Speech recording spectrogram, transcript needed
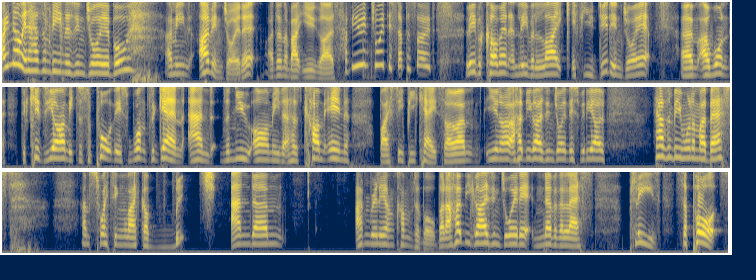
I know it hasn't been as enjoyable. I mean, I've enjoyed it. I don't know about you guys. Have you enjoyed this episode? Leave a comment and leave a like if you did enjoy it. Um, I want the Kidzy Army to support this once again and the new army that has come in by CPK. So, um, you know, I hope you guys enjoyed this video. It hasn't been one of my best. I'm sweating like a bitch. And um, I'm really uncomfortable. But I hope you guys enjoyed it. Nevertheless, please support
